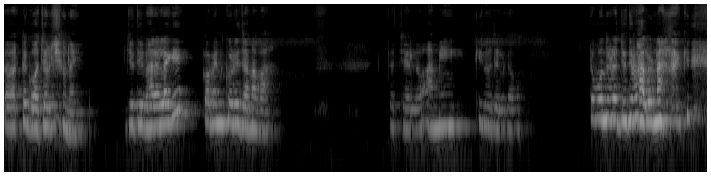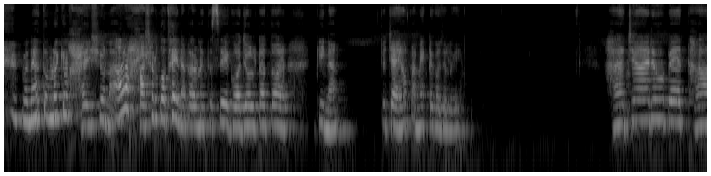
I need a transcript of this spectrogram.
তো একটা গজল শোনাই। যদি ভালো লাগে কমেন্ট করে জানাবা। তো চলো, আমি কি গজল গাবো? তো বন্ধুরা, যদি ভালো না লাগে মানে তোমরা কেউ হাসো না। আর হাসার কথাই না, কারণ হচ্ছে গজলটা তো আর কি না। তো যাই হোক, আমি একটা গজল গাই। হাজারো ব্যথা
